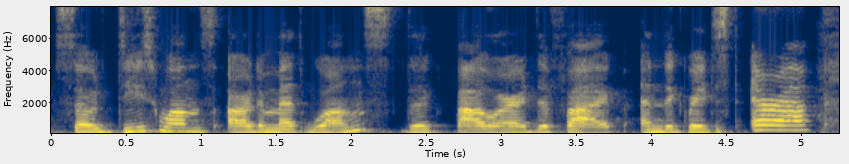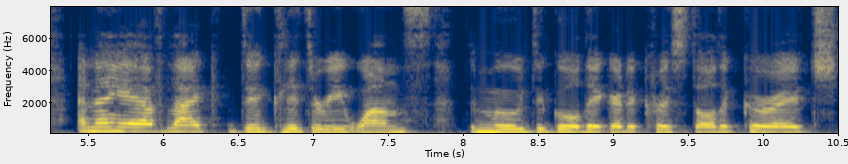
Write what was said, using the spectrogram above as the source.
So these ones are the matte ones the power the vibe and the greatest era. And then you have like the glittery ones the mood the gold digger the crystal the courage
